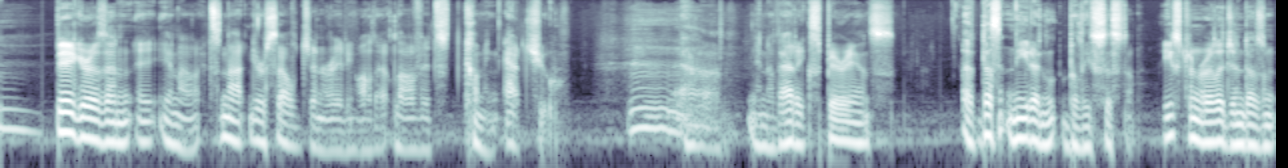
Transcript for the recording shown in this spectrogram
mm. Bigger than eh, you know. It's not yourself generating all that love; it's coming at you. Mm. Uh, you know that experience uh, doesn't need a belief system. Eastern religion doesn't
